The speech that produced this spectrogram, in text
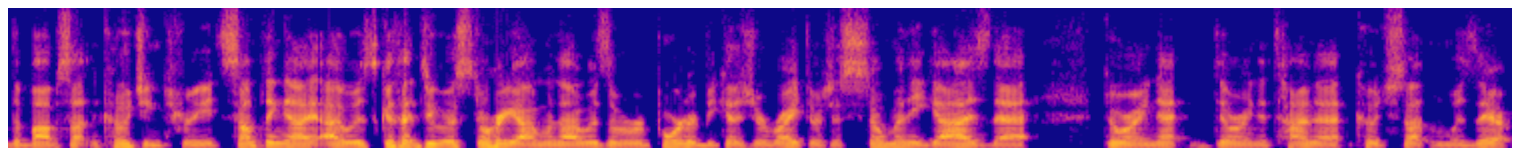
the Bob Sutton coaching tree. It's something I, I was gonna do a story on when I was a reporter because you're right. There's just so many guys that during that during the time that Coach Sutton was there,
